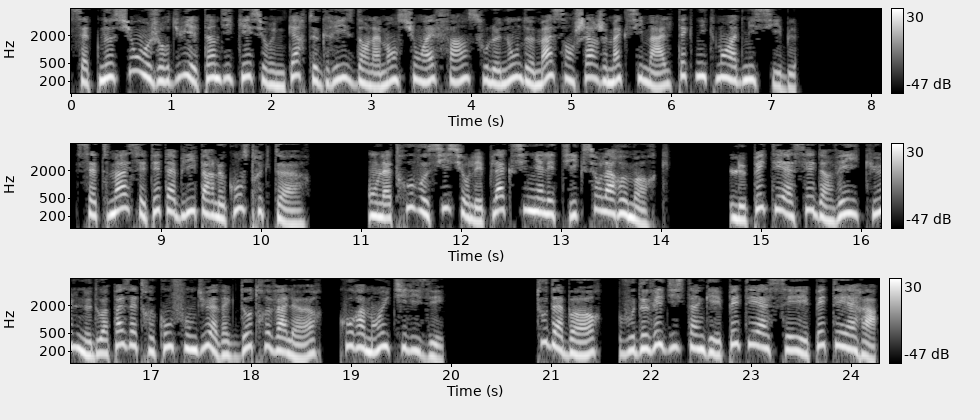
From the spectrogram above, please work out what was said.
Cette notion aujourd'hui est indiquée sur une carte grise dans la mention F1 sous le nom de masse en charge maximale techniquement admissible. Cette masse est établie par le constructeur. On la trouve aussi sur les plaques signalétiques sur la remorque. Le PTAC d'un véhicule ne doit pas être confondu avec d'autres valeurs, couramment utilisées. Tout d'abord, vous devez distinguer PTAC et PTRA.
